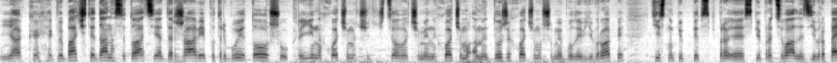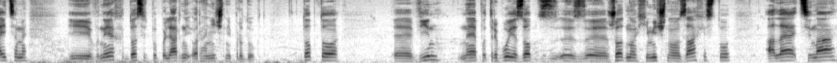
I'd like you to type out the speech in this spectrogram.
Як, як ви бачите, дана ситуація державі потребує того, що Україна хочемо цього, чи ми не хочемо, а ми дуже хочемо, щоб ми були в Європі, тісно е, співпрацювали з європейцями, і в них досить популярний органічний продукт. Тобто е, він не потребує з- жодного хімічного захисту, але ціна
